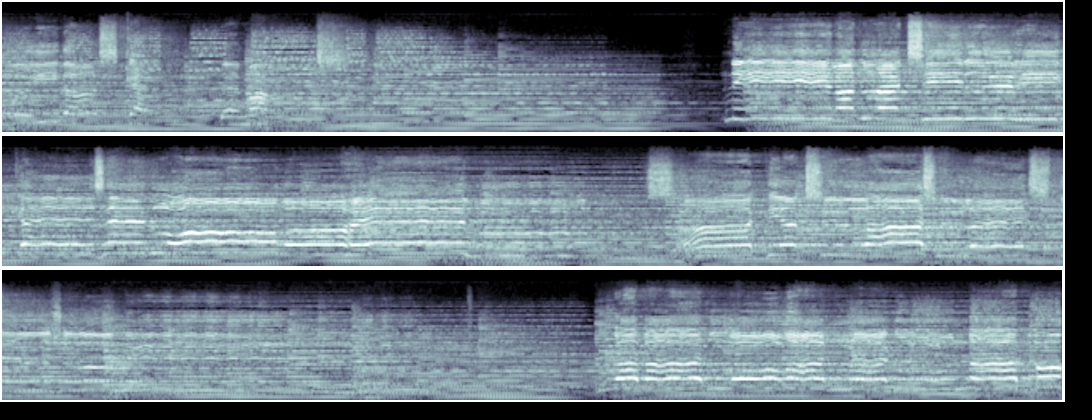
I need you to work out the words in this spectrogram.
võigas kättemaks. nii nad läksid lühikesed loomaelud, saatjaks hüvas üles tõusumüüd. vabad loomad nagu Napoleoni lellud,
